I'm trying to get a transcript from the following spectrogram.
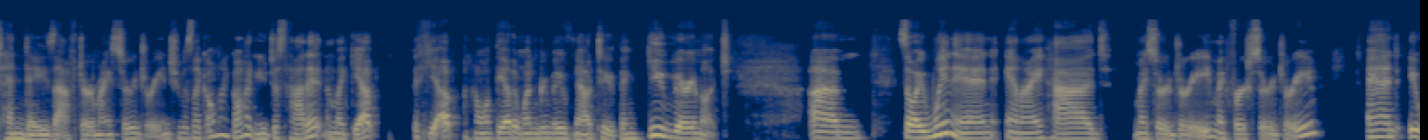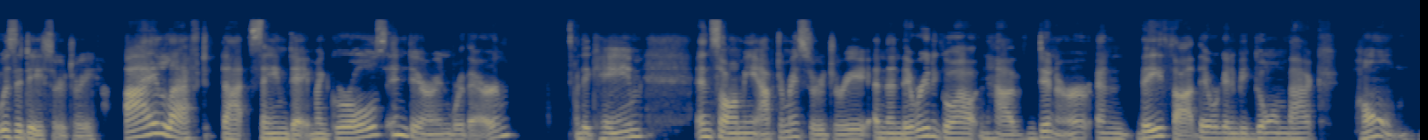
10 days after my surgery. And she was like, Oh my God, you just had it? And I'm like, Yep, yep. I want the other one removed now too. Thank you very much. Um, so I went in and I had my surgery, my first surgery, and it was a day surgery. I left that same day. My girls and Darren were there. They came and saw me after my surgery, and then they were going to go out and have dinner. And they thought they were going to be going back home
